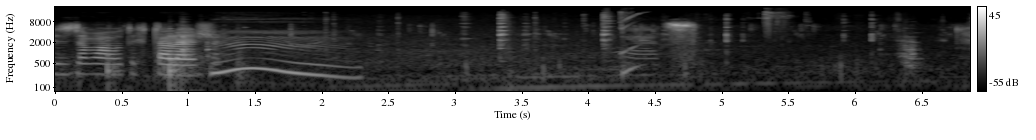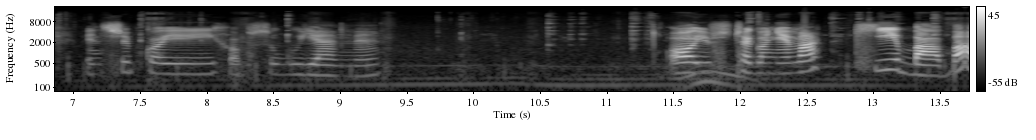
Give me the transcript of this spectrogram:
jest za mało tych talerzy, Mmm. więc więc szybko ich obsługujemy. O, już czego nie ma? Kebaba?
